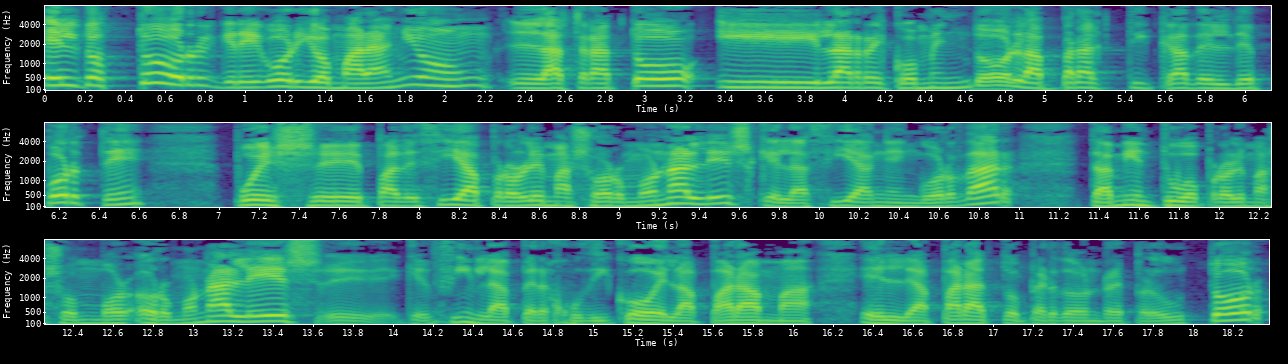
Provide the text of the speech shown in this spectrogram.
el doctor Gregorio Marañón la trató y la recomendó la práctica del deporte, pues eh, padecía problemas hormonales que la hacían engordar, también tuvo problemas hormonales eh, que en fin la perjudicó el, aparama, el aparato perdón, reproductor.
